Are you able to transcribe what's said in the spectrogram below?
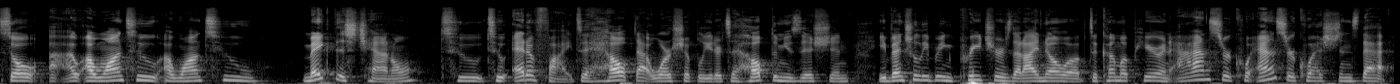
So I, I want to I want to make this channel to to edify, to help that worship leader, to help the musician, eventually bring preachers that I know of to come up here and answer answer questions that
